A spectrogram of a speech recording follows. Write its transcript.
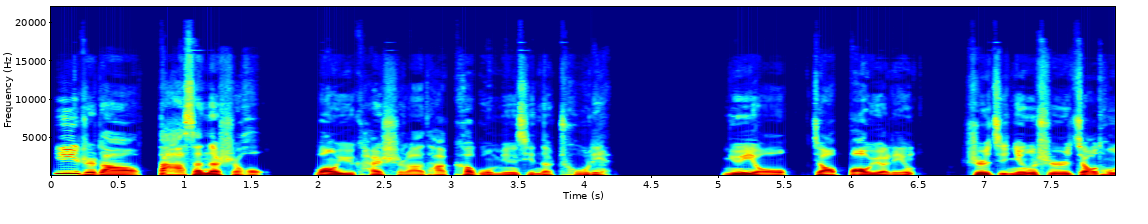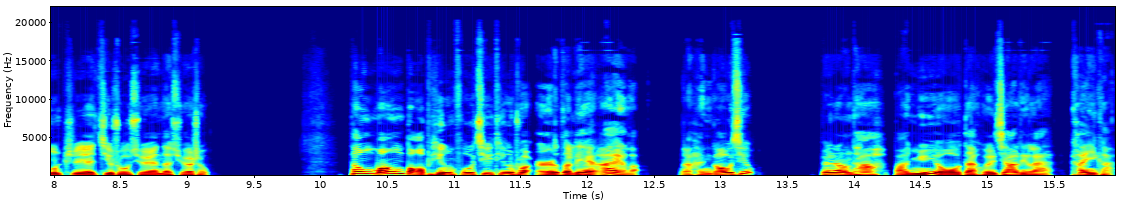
一直到大三的时候，王宇开始了他刻骨铭心的初恋，女友叫包月玲，是济宁市交通职业技术学院的学生。当王宝平夫妻听说儿子恋爱了，那很高兴，便让他把女友带回家里来看一看。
